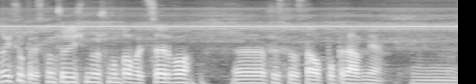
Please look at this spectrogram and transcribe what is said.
No i super, skończyliśmy już montować serwo. E, Wszystko zostało poprawnie mm,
